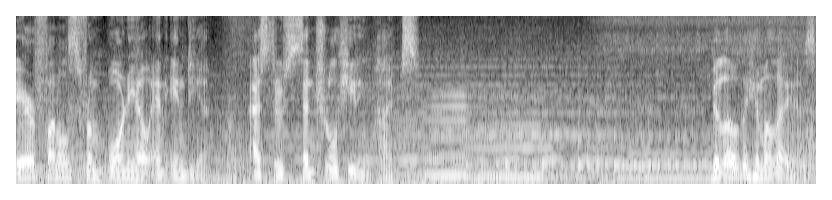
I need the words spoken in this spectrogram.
Air funnels from Borneo and India, as through central heating pipes. Below the Himalayas,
